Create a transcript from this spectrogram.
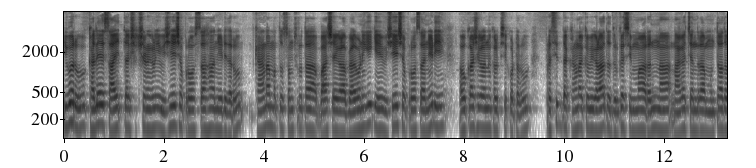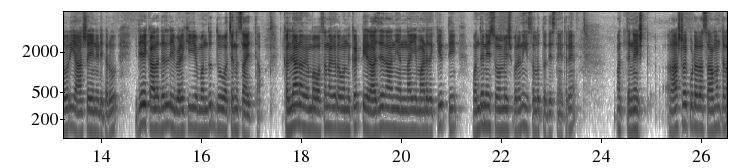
ಇವರು ಕಲೆ, ಸಾಹಿತ್ಯ, ಶಿಕ್ಷಣಗಳಿಗೆ ವಿಶೇಷ ಪ್ರೋತ್ಸಾಹ ನೀಡಿದರು. ಕನ್ನಡ ಮತ್ತು ಸಂಸ್ಕೃತ ಭಾಷೆಗಳ ಬೆಳವಣಿಗೆಗೆ ವಿಶೇಷ ಪ್ರೋತ್ಸಾಹ ನೀಡಿ ಅವಕಾಶಗಳನ್ನು ಕಲ್ಪಿಸಿಕೊಟ್ಟರು. ಪ್ರಸಿದ್ಧ ಕನ್ನಡ ಕವಿಗಳಾದ ದುರ್ಗಸಿಂಹ, ರನ್ನ, ನಾಗಚಂದ್ರ ಮುಂತಾದವರಿಗೆ ಆಶ್ರಯ ನೀಡಿದರು. ಇದೇ ಕಾಲದಲ್ಲಿ ಬೆಳಕಿಗೆ ಬಂದದ್ದು ವಚನ ಸಾಹಿತ್ಯ. ಕಲ್ಯಾಣವೆಂಬ ಹೊಸನಗರವನ್ನು ಕಟ್ಟಿ ರಾಜಧಾನಿಯನ್ನಾಗಿ ಮಾಡಿದ ಕೀರ್ತಿ ಒಂದನೇ ಸೋಮೇಶ್ವರನಿಗೆ ಸಲ್ಲುತ್ತದೆ ಸ್ನೇಹಿತರೆ. ಮತ್ತು ನೆಕ್ಸ್ಟ್ ರಾಷ್ಟ್ರಕೂಟರ ಸಾಮಂತನ,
